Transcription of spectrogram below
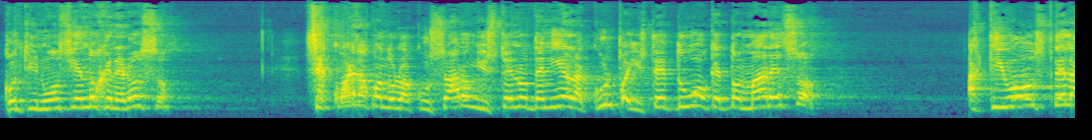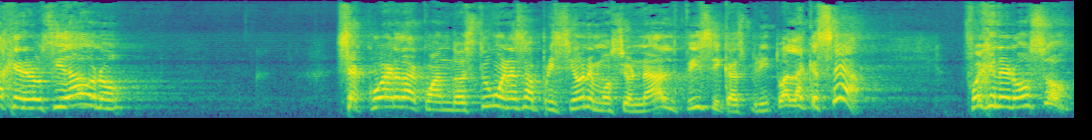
Continuó siendo generoso. ¿Se acuerda cuando lo acusaron y usted no tenía la culpa y usted tuvo que tomar eso? ¿Activó usted la generosidad o no? ¿Se acuerda cuando estuvo en esa prisión emocional, física, espiritual, la que sea? Fue generoso.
